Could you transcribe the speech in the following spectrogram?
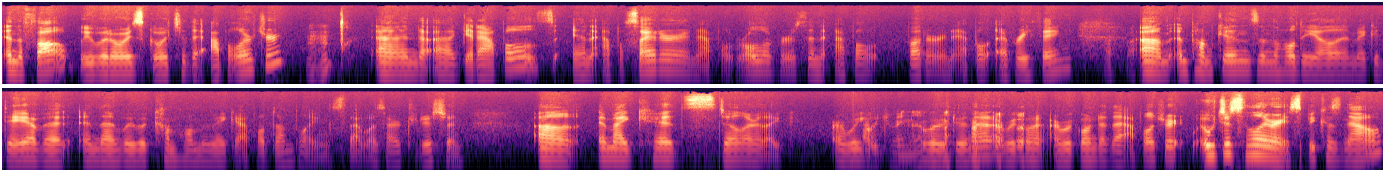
In the fall, we would always go to the apple orchard Mhm. and uh, get apples and apple cider and apple rollovers and apple butter and apple everything um, and pumpkins and the whole deal and make a day of it. And then we would come home and make apple dumplings. That was our tradition. Uh, and my kids still are like, "Are we? Are we doing that?" Are we doing that? Are we going? Are we going to the apple orchard?" Which is hilarious because now,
